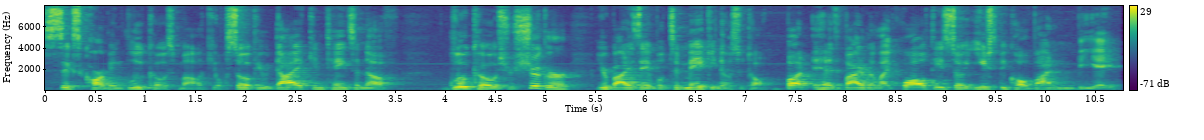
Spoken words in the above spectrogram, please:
6-carbon glucose molecule. So if your diet contains enough glucose or sugar, your body's able to make inositol. But it has vitamin-like qualities, so it used to be called vitamin B8.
